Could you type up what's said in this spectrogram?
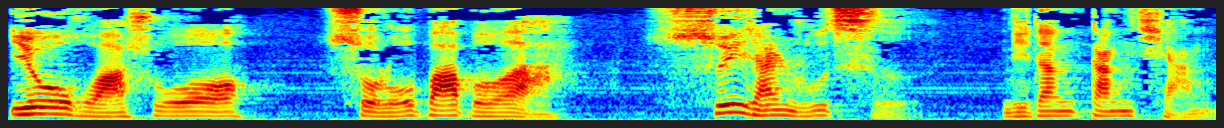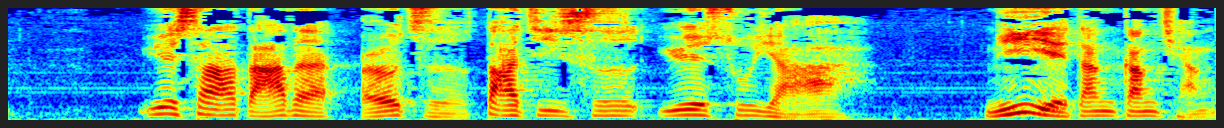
耶和华说：“所罗巴伯啊，虽然如此，你当刚强；约沙达的儿子大祭司约书亚，你也当刚强。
